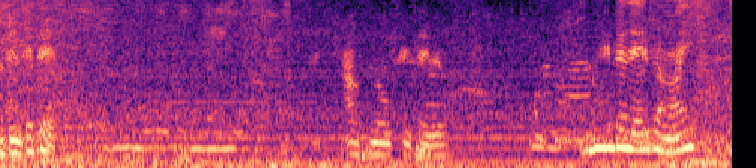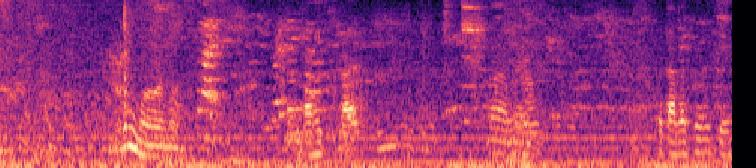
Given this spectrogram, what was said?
Eu tenho TP. Ah, você não sei se aí, viu? Se conseguir prender ele pra nós. Mano. Tá de casa. Ah, não. Eu tava sem o quê?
